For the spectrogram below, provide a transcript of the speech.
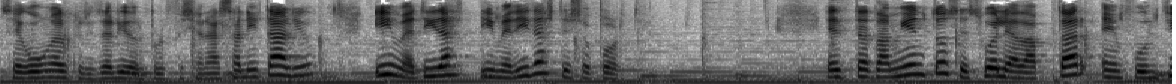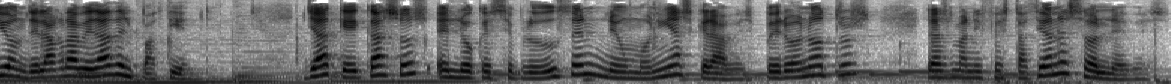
según el criterio del profesional sanitario, y medidas, y medidas de soporte. El tratamiento se suele adaptar en función de la gravedad del paciente, ya que hay casos en los que se producen neumonías graves, pero en otros las manifestaciones son leves.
